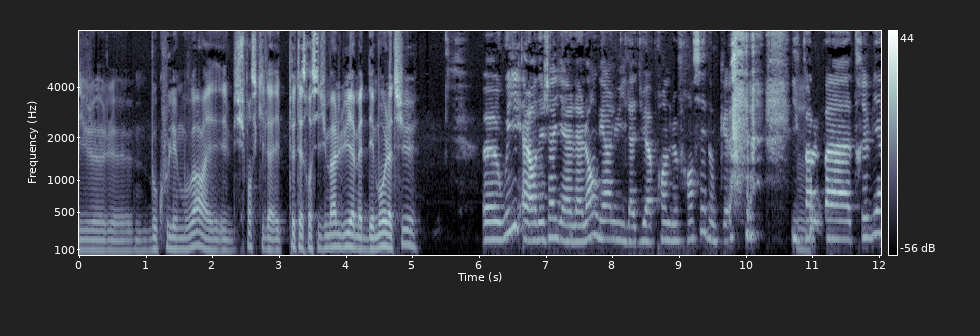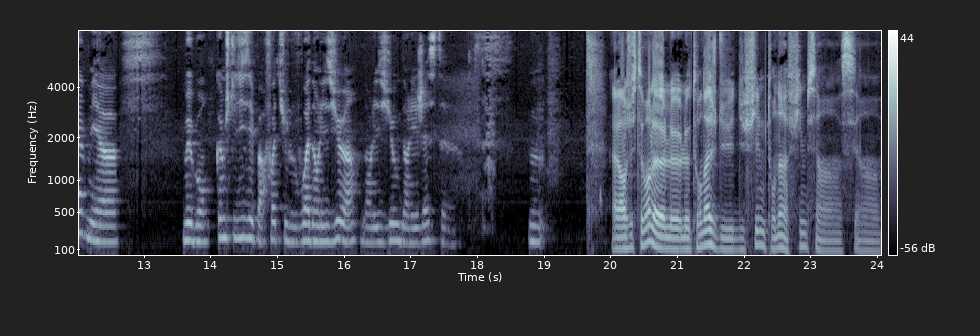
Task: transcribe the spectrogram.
dû beaucoup l'émouvoir. et, je pense qu'il a peut-être aussi du mal, lui, à mettre des mots là-dessus. Euh, oui, alors déjà il y a la langue. Hein, lui, il a dû apprendre le français, donc euh, il hmm. parle pas très bien, mais euh, mais bon, comme je te disais, parfois tu le vois dans les yeux, hein, dans les yeux ou dans les gestes. Hmm. Alors justement, le, tournage du, film, tourner un film, c'est un, c'est un,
